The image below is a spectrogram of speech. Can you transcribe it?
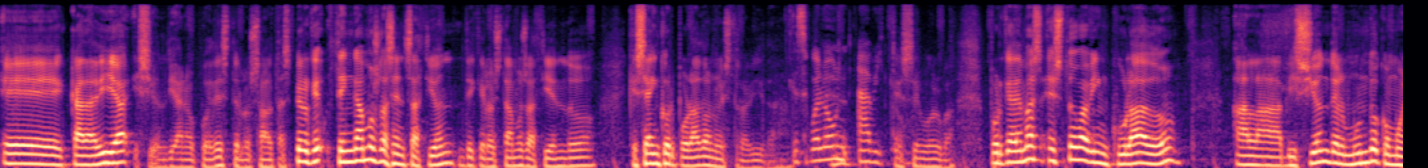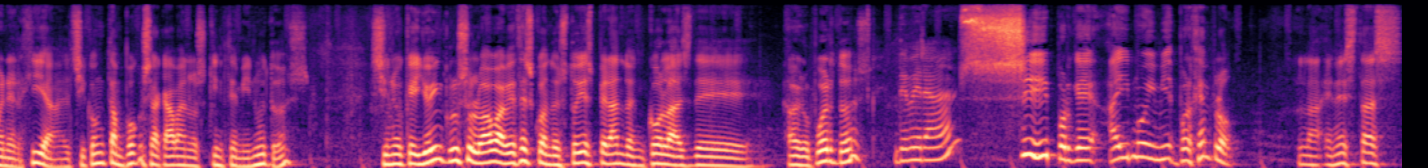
Eh, cada día, y si un día no puedes, te lo saltas. Pero que tengamos la sensación de que lo estamos haciendo, que se ha incorporado a nuestra vida Que se vuelva un hábito. que se vuelva. Porque además esto va vinculado a la visión del mundo como energía. El chikung tampoco se acaba en los 15 minutos, sino que yo incluso lo hago a veces cuando estoy esperando en colas de aeropuertos. ¿De veras? Sí, porque hay movimiento. Por ejemplo, la- en estas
